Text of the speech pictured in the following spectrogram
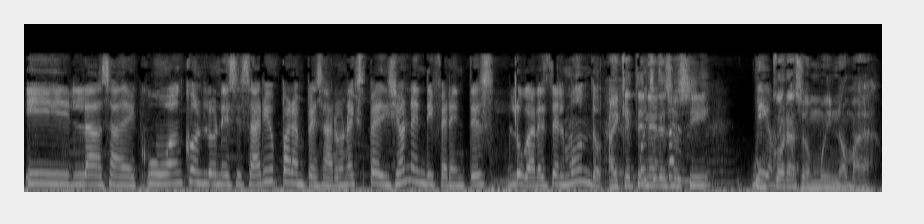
y las adecúan con lo necesario para empezar una expedición en diferentes lugares del mundo. Hay que tener, Muchas eso sí, un Dígame. corazón muy nómada.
